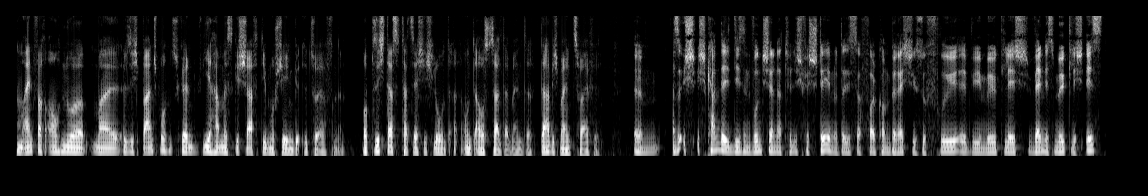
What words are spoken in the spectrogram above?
um einfach auch nur mal sich beanspruchen zu können, wir haben es geschafft, die Moscheen zu öffnen. Ob sich das tatsächlich lohnt und auszahlt am Ende, da habe ich meinen Zweifel. Ähm, also ich, ich kann diesen Wunsch ja natürlich verstehen und das ist auch vollkommen berechtigt, so früh wie möglich, wenn es möglich ist,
